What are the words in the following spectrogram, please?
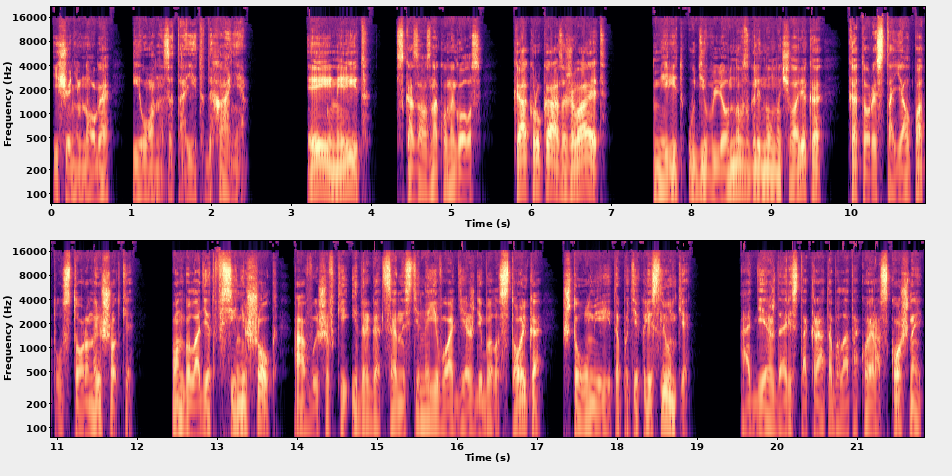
Еще немного, и он затаит дыхание. «Эй, Мерит!» — сказал знакомый голос. «Как рука заживает?» Мерит удивленно взглянул на человека, который стоял по ту сторону решетки. Он был одет в синий шелк, а вышивки и драгоценностей на его одежде было столько, что у Мерита потекли слюнки. Одежда аристократа была такой роскошной,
